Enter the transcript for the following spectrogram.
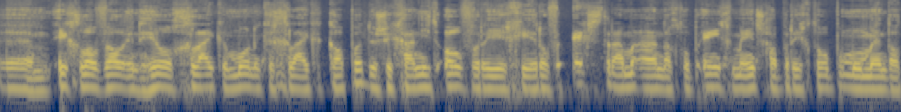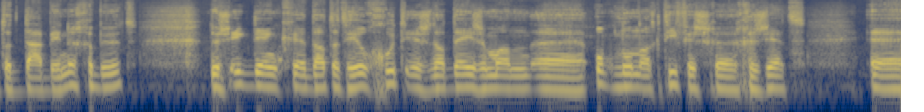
Um, ik geloof wel in heel gelijke monniken, gelijke kappen. Dus ik ga niet overreageren of extra mijn aandacht op één gemeenschap richten... op het moment dat het daarbinnen gebeurt. Dus ik denk uh, dat het heel goed is dat deze man uh, op non-actief is ge gezet. Uh,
